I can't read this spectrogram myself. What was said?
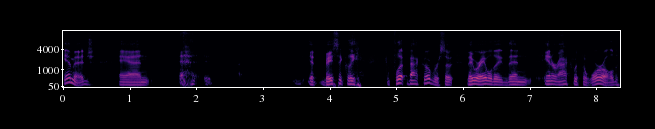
image. And it, it basically flipped back over. So they were able to then interact with the world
